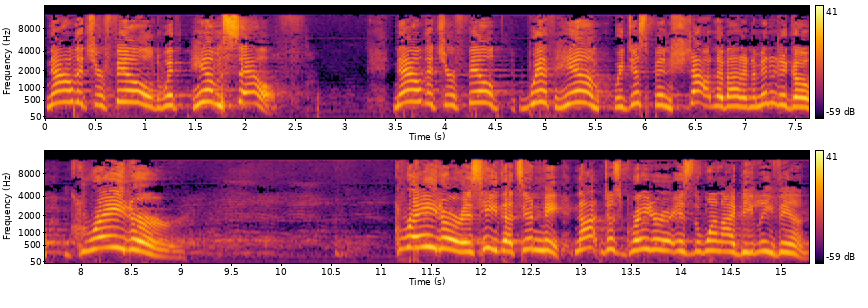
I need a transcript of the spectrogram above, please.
Now that you're filled with Himself, now that you're filled with Him, we just been shouting about it a minute ago, greater. Greater is He that's in me. Not just greater is the one I believe in.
